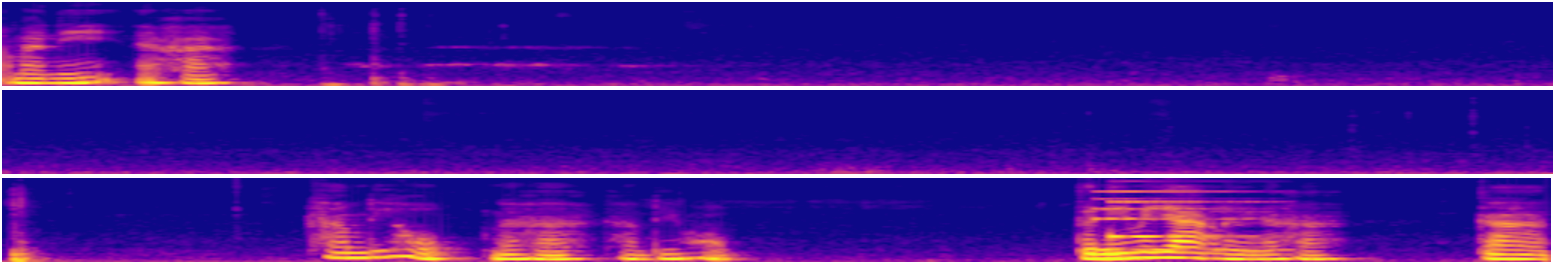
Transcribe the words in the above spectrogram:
ประมาณนี้นะคะ คำที่หกนะคะคำที่หกตัวนี้ไม่ยากเลยนะคะ การ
